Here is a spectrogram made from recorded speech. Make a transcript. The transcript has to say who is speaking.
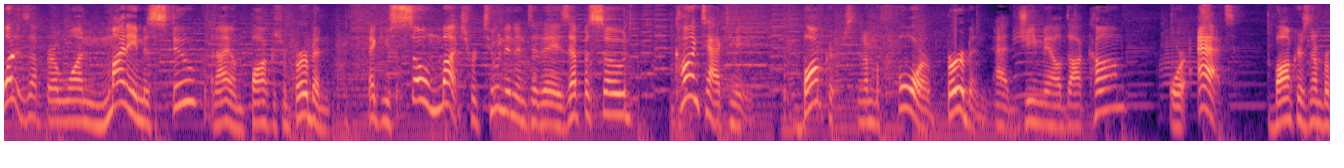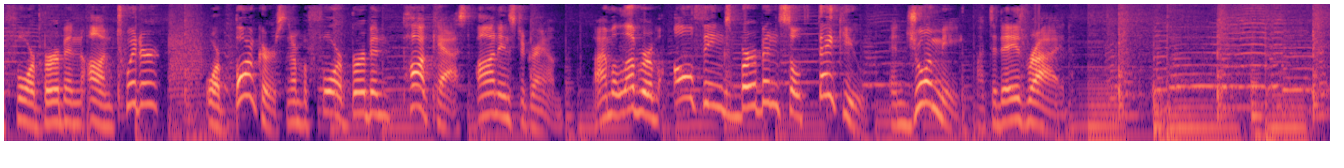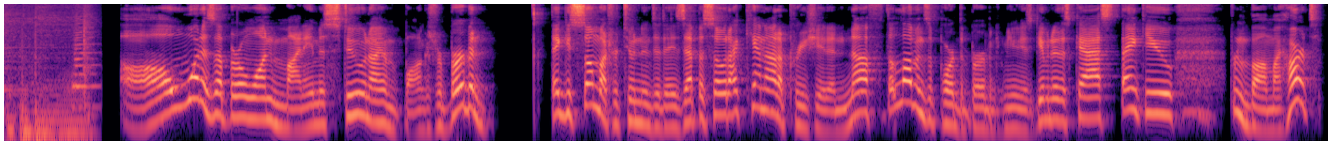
Speaker 1: What is up, everyone? My name is Stu, and I am Bonkers for Bourbon. Thank you so much for tuning in today's episode. Contact me, bonkers, the number four, bourbon at gmail.com, or at bonkers number four bourbon on Twitter, or bonkers number four bourbon podcast on Instagram. I'm a lover of all things bourbon, so thank you, and join me on today's ride. Oh, what is up, everyone? My name is Stu, and I am Bonkers for Bourbon. Thank you so much for tuning in today's episode. I cannot appreciate enough the love and support the bourbon community has given to this cast. Thank you from the bottom of my heart.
